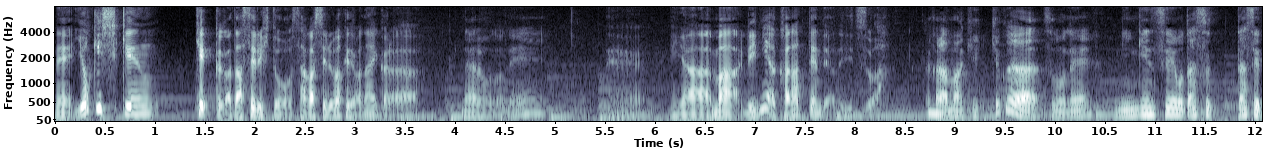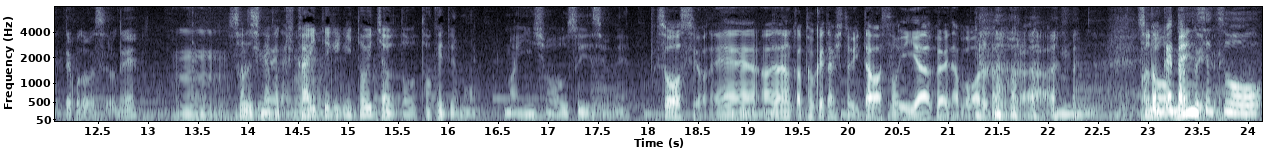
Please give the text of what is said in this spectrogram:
ね良き試験結果が出せる人を探してるわけではないから、なるほどね。ねいやまあ理にはかなってんだよね実は。だからまあ結局はそのね人間性を出す出せってことですよね。うん。そうですね。機械的に解いちゃうと解けても、まあ、印象は薄いですよね、そうっすよね。あなんか解けた人いたわそういやーくらい多分終わるだろうから。うん。その面接を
